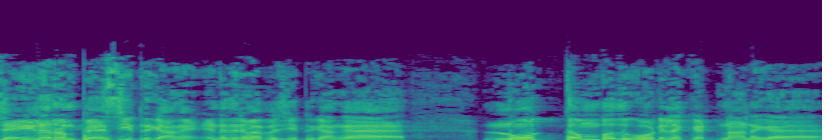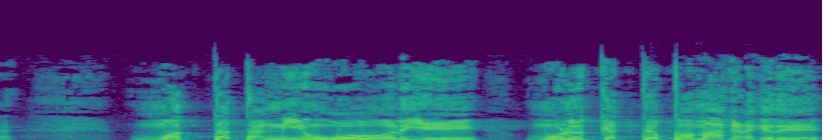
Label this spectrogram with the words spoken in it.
ஜெயிலரும் பேசிட்டு இருக்காங்க. என்ன தெரியுமா பேசிட்டு இருக்காங்க? நூத்தம்பது கோடியில கட்டினானுங்க. மொத்த தண்ணியும் ஒ- ஒழுகி முழுக்க தெப்பமா கிடக்குது.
